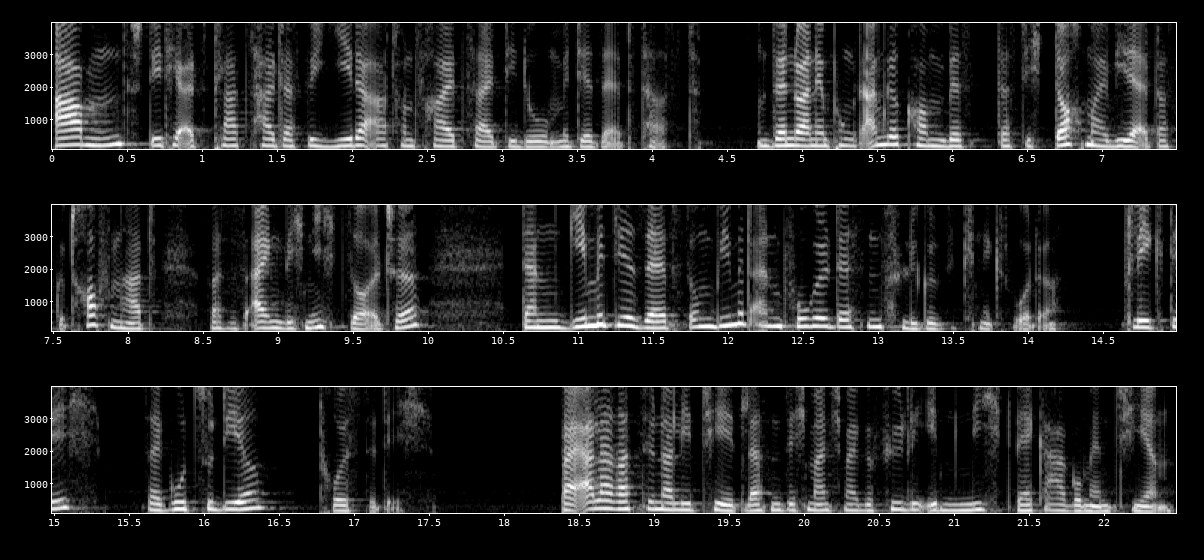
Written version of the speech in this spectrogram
Abends steht hier als Platzhalter für jede Art von Freizeit, die du mit dir selbst hast. Und wenn du an dem Punkt angekommen bist, dass dich doch mal wieder etwas getroffen hat, was es eigentlich nicht sollte, dann geh mit dir selbst um wie mit einem Vogel, dessen Flügel geknickt wurde. Pfleg dich, sei gut zu dir, tröste dich. Bei aller Rationalität lassen sich manchmal Gefühle eben nicht wegargumentieren.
